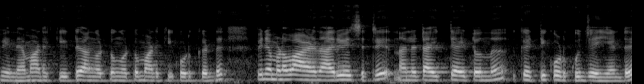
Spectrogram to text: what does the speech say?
പിന്നെ മടക്കിയിട്ട് അങ്ങോട്ടും ഇങ്ങോട്ടും മടക്കി കൊടുക്കുന്നുണ്ട്. പിന്നെ നമ്മൾ വാഴനാര് വെച്ചിട്ട് നല്ല ടൈറ്റായിട്ടൊന്ന് കെട്ടി കൊടുക്കുകയും ചെയ്യുന്നുണ്ട്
